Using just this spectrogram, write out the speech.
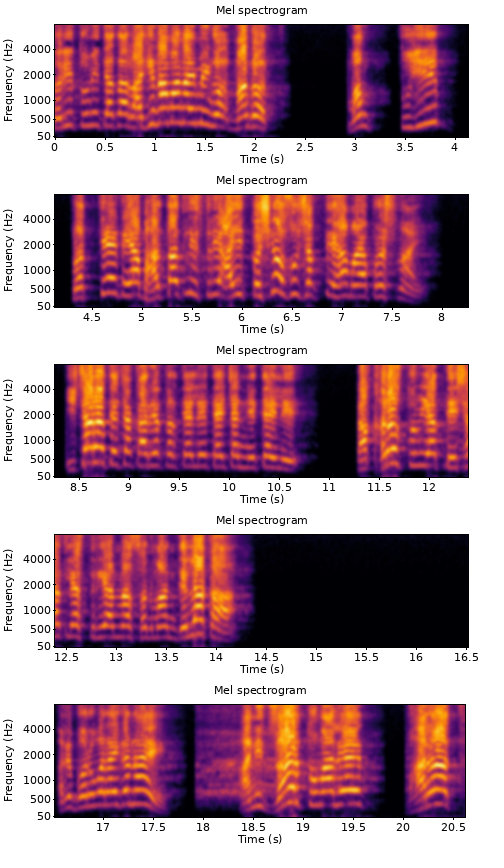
तरी तुम्ही त्याचा राजीनामा नाही मागत. मग तुझी प्रत्येक या भारतातली स्त्री आई कशी असू शकते हा माझा प्रश्न आहे. विचारा त्याच्या कार्यकर्त्याले त्याच्या नेत्याले. का खरंच तुम्ही या देशातल्या स्त्रियांना सन्मान दिला का? अरे बरोबर आहे का नाही? आणि जर तुम्हाला भारत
